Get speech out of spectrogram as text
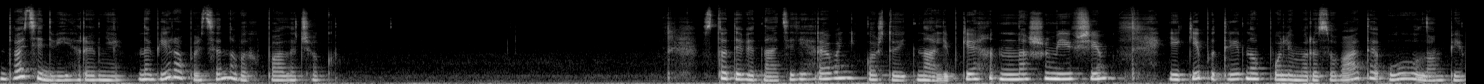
22 гривні набір апельсинових паличок. 119 гривень коштують наліпки нашумівші, які потрібно полімеризувати у лампі.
